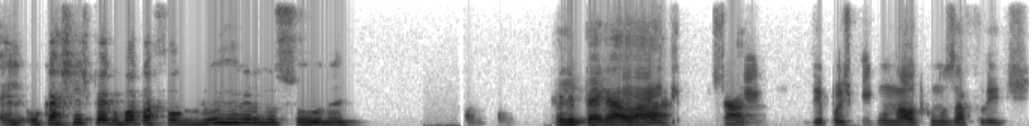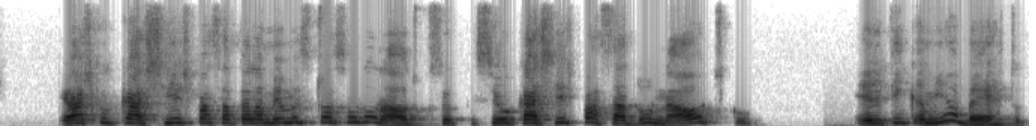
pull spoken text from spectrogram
ele, o Caxias pega o Botafogo no Rio Grande do Sul, né? Ele pega lá. É, depois pega o Náutico nos aflitos. Eu acho que o Caxias passa pela mesma situação do Náutico. Se, se o Caxias passar do Náutico, ele tem caminho aberto.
